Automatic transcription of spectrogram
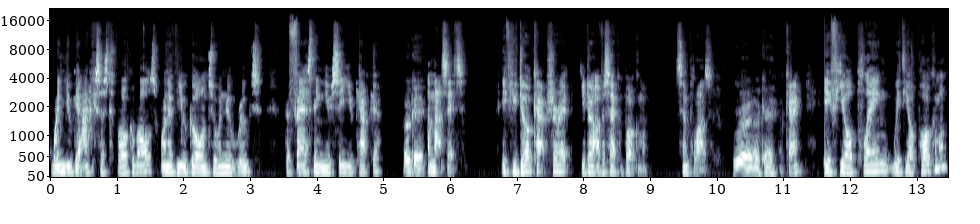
when you get access to Pokeballs, whenever you go onto a new route, the first thing you see, you capture, Okay, and that's it. If you don't capture it, you don't have a second Pokemon. Simple as. right. Okay. Okay. If you're playing with your Pokemon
